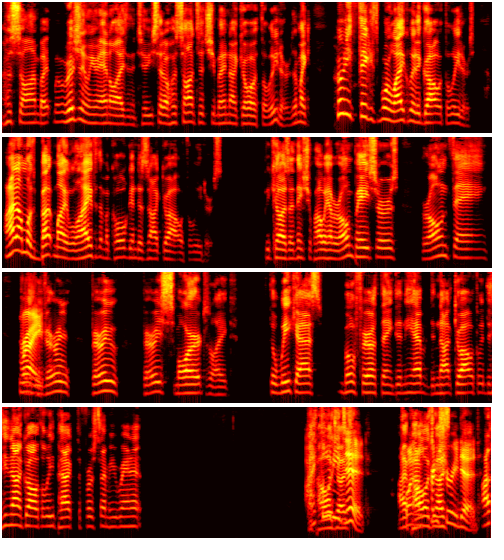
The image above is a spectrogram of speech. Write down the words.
Hassan. But originally, when you were analyzing the two, you said, "Oh, Hassan said she may not go out with the leaders." I'm like, who do you think is more likely to go out with the leaders? I'd almost bet my life that McColgan does not go out with the leaders because I think she'll probably have her own pacers, her own thing. Right. Very, very, very smart. Like the weak ass Mo Farah thing. Didn't he have? Did not go out with? Did he not go out with the lead pack the first time he ran it? I, thought he did. I Well, I'm pretty apologize. sure he did. I,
